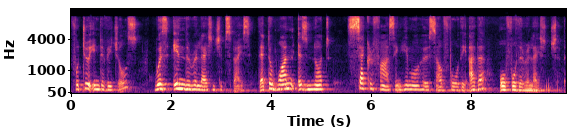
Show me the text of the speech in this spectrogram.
for two individuals within the relationship space, that the one is not sacrificing him or herself for the other or for the relationship.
